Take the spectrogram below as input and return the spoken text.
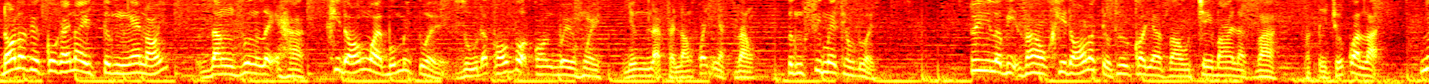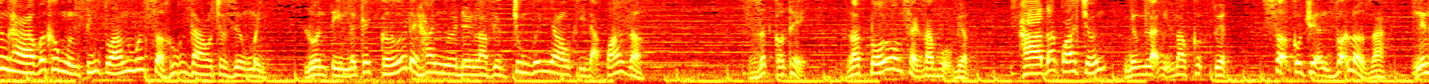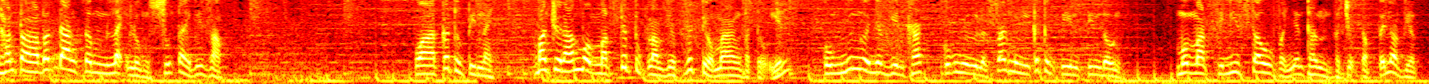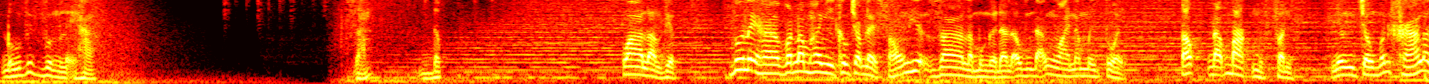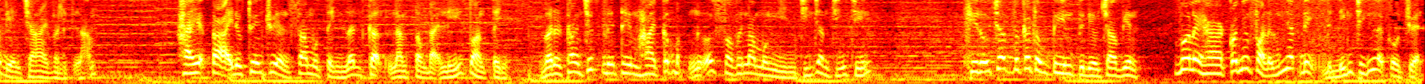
Đó là việc cô gái này từng nghe nói rằng Vương Lệ Hà khi đó ngoài 40 tuổi dù đã có vợ con bề huề nhưng lại phải lóng quách nhặt rau, từng si mê theo đuổi. Tuy là bị giao khi đó là tiểu thư coi nhà giàu chê bai là già và từ chối quan lại nhưng Hà vẫn không ngừng tính toán muốn sở hữu dao cho riêng mình, luôn tìm lấy cách cớ để hai người đều làm việc chung với nhau khi đã quá giờ. Rất có thể là tối hôm xảy ra vụ việc, Hà đã quá chớn nhưng lại bị giao cự tuyệt, sợ câu chuyện vỡ lở ra nên hắn ta đã đang tâm lạnh lùng xuống tay với giao. Qua các thông tin này, ban chuyên án một mặt tiếp tục làm việc với Tiểu Mang và Tiểu Yến cùng những người nhân viên khác cũng như là xác minh các thông tin tin đồn. Một mặt thì đi sâu vào nhân thân và triệu tập tới làm việc đối với Vương Lệ Hà giám đốc. Qua làm việc, Vương Lệ Hà vào năm 2006 hiện ra là một người đàn ông đã ngoài 50 tuổi, tóc đã bạc một phần nhưng trông vẫn khá là điển trai và lịch lãm. Hà hiện tại được thuyên chuyển sang một tỉnh lân cận làm tổng đại lý toàn tỉnh và được thăng chức lên thêm hai cấp bậc nữa so với năm 1999. Khi đối chất với các thông tin từ điều tra viên, Vương Lệ Hà có những phản ứng nhất định để đính chính lại câu chuyện.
